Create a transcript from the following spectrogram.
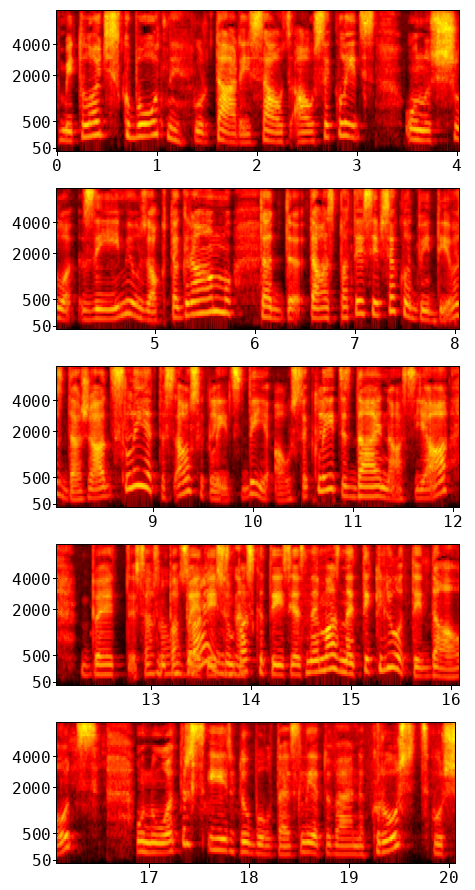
mitoloģisku būtni, kur tā arī sauc auseklītis, un uz šo zīmi, uz oktogrammu, tad tās patiesībā sakot, bija divas dažādas lietas. Auseklītis bija auseklītis, dainās, jā, bet es esmu nu, papētījis un paskatījies nemaz ne tik ļoti daudz. Un otrs ir dubultais lietuvēna krusts, kurš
